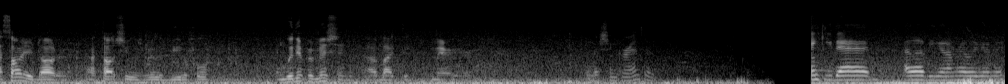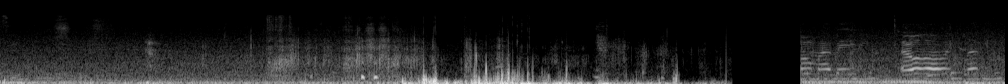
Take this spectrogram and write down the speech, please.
I saw your daughter. I thought she was really beautiful. And with your permission, I would like to marry her. Permission granted. Thank you, Dad. I love you, and I'm really gonna miss you. oh, my baby. I will always love you.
